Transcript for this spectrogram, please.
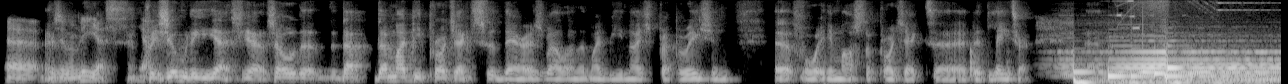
Uh, presumably, yes. Yeah. Presumably, yes. Yeah. So the, the, that there might be projects there as well, and it might be a nice preparation uh, for a master project uh, a bit later. Uh,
